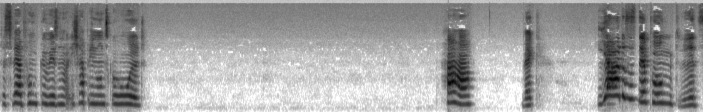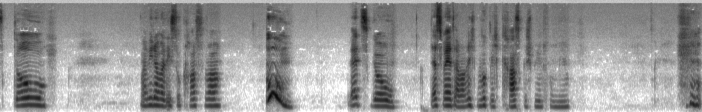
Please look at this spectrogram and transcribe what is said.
Das wäre Punkt gewesen, weil ich habe ihn uns geholt. Haha. Weg. Ja, das ist der Punkt. Let's go. Mal wieder, weil ich so krass war. Boom. Let's go. Das wäre jetzt aber richtig, wirklich krass gespielt von mir.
